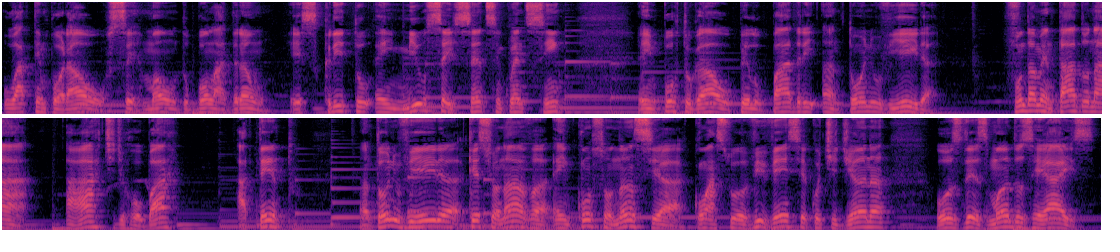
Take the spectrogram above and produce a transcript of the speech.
o atemporal Sermão do Bom Ladrão, escrito em 1655 em Portugal pelo padre Antônio Vieira, fundamentado na A Arte de Roubar. Atento, Antônio Vieira questionava em consonância com a sua vivência cotidiana os desmandos reais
